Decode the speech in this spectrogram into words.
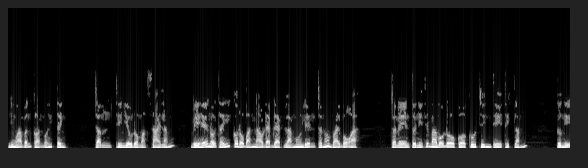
nhưng mà vẫn còn mới tinh. Chậm thì nhiều đồ mặc xài lắm, vì hễ nội thấy có đồ bán nào đẹp đẹp là mua liền cho nó vài bộ à. Cho nên tôi nhìn thấy ba bộ đồ của cô Trinh thì thích lắm. Cứ nghĩ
